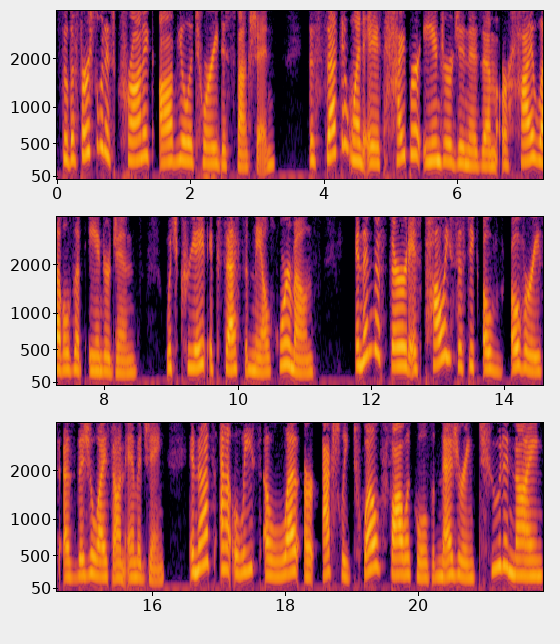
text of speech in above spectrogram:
So, the first one is chronic ovulatory dysfunction. The second one is hyperandrogenism or high levels of androgens, which create excess male hormones. And then the third is polycystic ov- ovaries as visualized on imaging. And that's at least 11 or actually 12 follicles measuring two to nine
